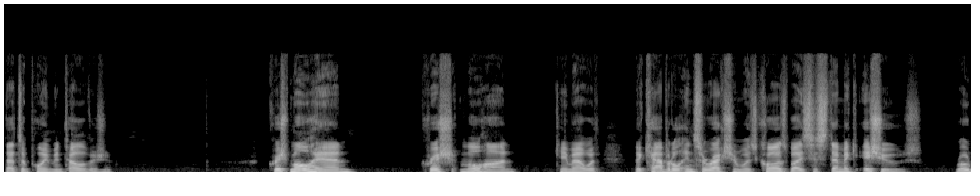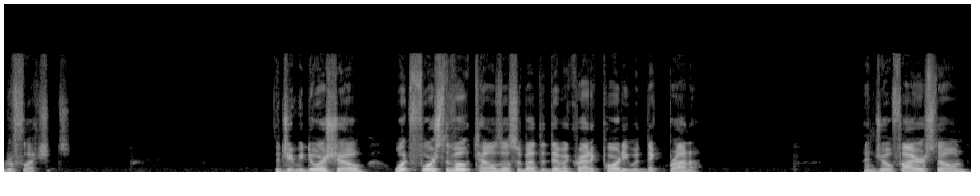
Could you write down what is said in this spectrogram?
that's appointment television. Krish Mohan, Krish Mohan came out with the Capitol insurrection was caused by systemic issues, road reflections. The Jimmy Dore Show, What Forced the Vote tells us about the Democratic Party with Nick Brana. And Joe Firestone,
